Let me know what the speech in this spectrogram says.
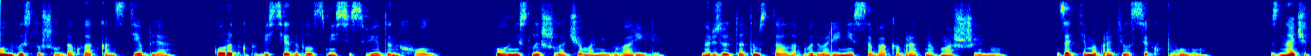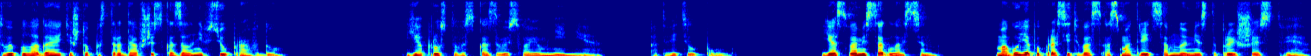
Он выслушал доклад констебля, коротко побеседовал с миссис Веденхолл. Пол не слышал, о чем они говорили, но результатом стало выдворение собак обратно в машину. Затем обратился к Полу. «Значит, вы полагаете, что пострадавший сказал не всю правду?» «Я просто высказываю свое мнение», — ответил Пол. «Я с вами согласен. Могу я попросить вас осмотреть со мной место происшествия?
